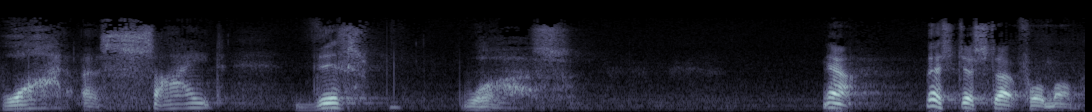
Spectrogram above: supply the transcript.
what a sight this was? Now, let's just stop for a moment.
